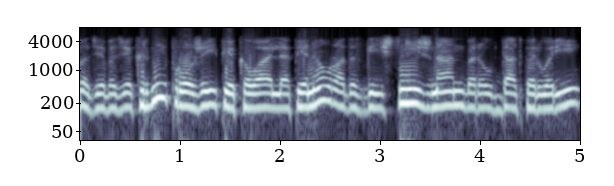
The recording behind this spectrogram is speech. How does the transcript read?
بە جێبەجێکردنی پڕۆژەی پێکەوە لە پێناو ڕادەستگەیشتنی ژنان بەرەو دادپەروەری،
